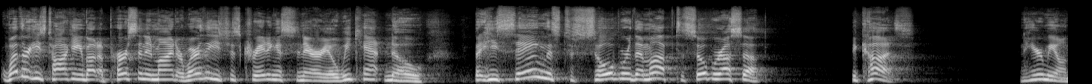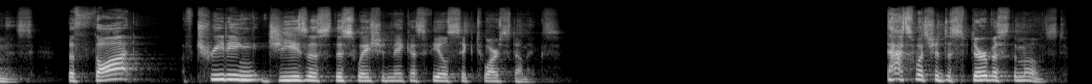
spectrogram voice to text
whether he's talking about a person in mind or whether he's just creating a scenario, we can't know. But he's saying this to sober them up, to sober us up. Because, and hear me on this, the thought of treating Jesus this way should make us feel sick to our stomachs. That's what should disturb us the most.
